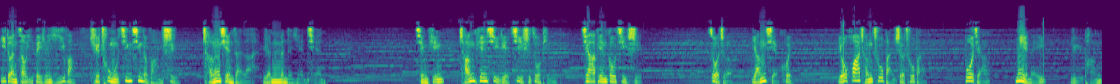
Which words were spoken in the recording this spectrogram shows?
一段早已被人遗忘却触目惊心的往事。呈现在了人们的眼前，请听长篇系列纪实作品《加边沟记事》，作者杨显惠，由花城出版社出版，播讲聂梅、吕鹏。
